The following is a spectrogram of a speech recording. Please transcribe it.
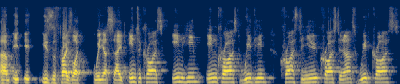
Um, it, it uses the phrase like, we are saved into Christ, in Him, in Christ, with Him, Christ in you, Christ in us, with Christ.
